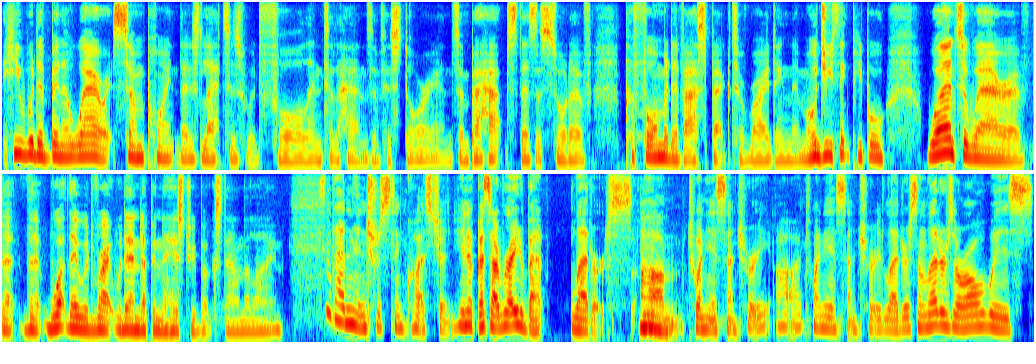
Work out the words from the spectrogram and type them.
he would have been aware at some point those letters would fall into the hands of historians, and perhaps there's a sort of performative aspect to writing them. Or do you think people weren't aware of that, that what they would write would end up in the history books down the line? Isn't that an interesting question? You know, because I write about letters, mm. um, 20th century, uh, 20th century letters, and letters are always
